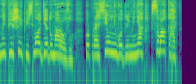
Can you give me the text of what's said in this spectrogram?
«Напиши письмо Деду Морозу, попроси у него для меня самокат!»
